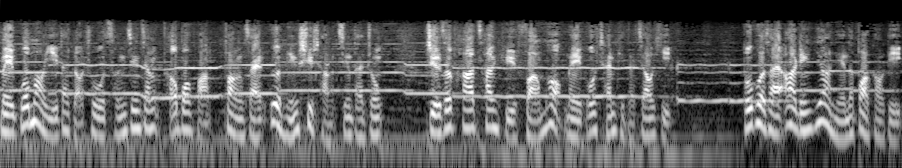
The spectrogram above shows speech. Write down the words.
美国贸易代表处曾经将淘宝网放在恶名市场清单中，指责它参与仿冒美国产品的交易。不过，在2012年的报告里，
